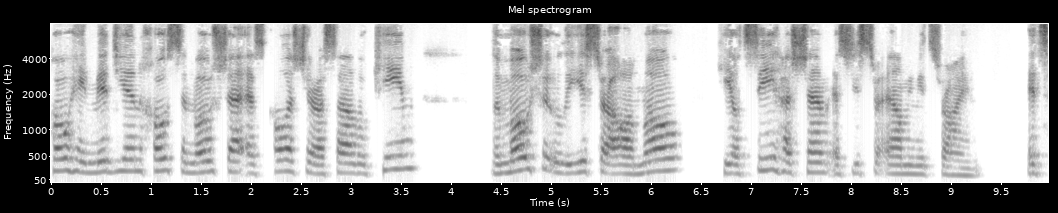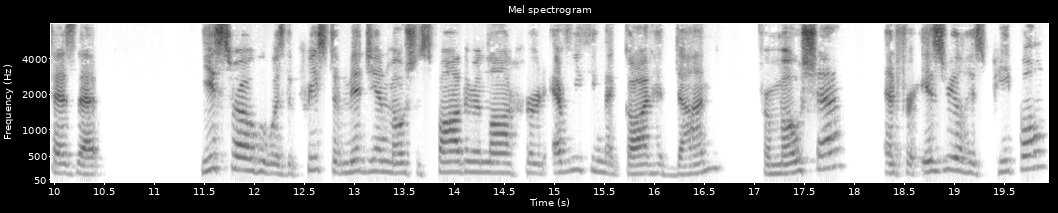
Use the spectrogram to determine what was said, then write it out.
Kohen Midian Chos and Moshe Es Kol Asher Asalukim the Moshe Uli Yisrael Amo, Hiotzi Hashem es Yisrael Mitzrayim. It says that Yisro, who was the priest of Midian, Moshe's father-in-law, heard everything that God had done for Moshe and for Israel, his people,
